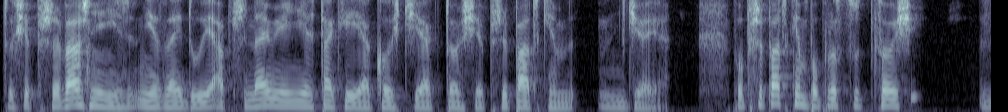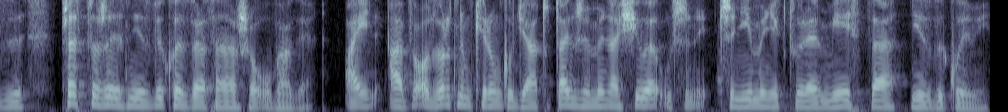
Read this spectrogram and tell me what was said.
to się przeważnie nie, nie znajduje, a przynajmniej nie w takiej jakości, jak to się przypadkiem dzieje. Bo przypadkiem po prostu coś z, przez to, że jest niezwykłe, zwraca naszą uwagę. A, a w odwrotnym kierunku działa to tak, że my na siłę czynimy niektóre miejsca niezwykłymi.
